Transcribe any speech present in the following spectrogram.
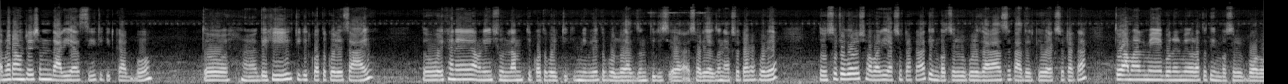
আমরা কাউন্টারের সামনে দাঁড়িয়ে আছি, টিকিট কাটবো। তো দেখি টিকিট কত করে চাই। তো এখানে আমি শুনলাম কত করে টিকিট নিবে। তো বলল একজন তিরিশ সরি একজন একশো টাকা করে। তো ছোটো বড় সবারই একশো টাকা। তিন বছরের উপরে যারা আছে তাদেরকেও একশো টাকা। তো আমার মেয়ে, বোনের মেয়ে, ওরা তো তিন বছরের বড়।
